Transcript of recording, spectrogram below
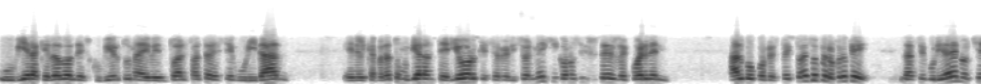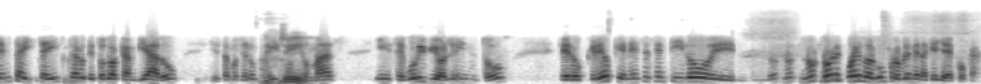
hubiera quedado al descubierto una eventual falta de seguridad en el Campeonato Mundial anterior que se realizó en México. No sé si ustedes recuerden algo con respecto a eso, pero creo que la seguridad en 86, claro que todo ha cambiado y estamos en un país sí. mucho más inseguro y violento, pero creo que en ese sentido eh, no, no, no, recuerdo algún problema en aquella época.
